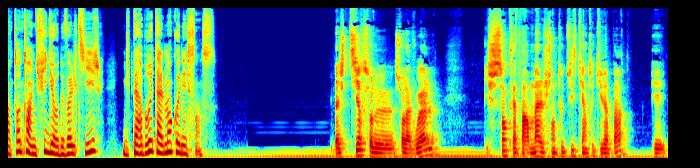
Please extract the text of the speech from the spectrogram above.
En tentant une figure de voltige, il perd brutalement connaissance. Là, je tire sur, le, sur la voile et je sens que ça part mal. Je sens tout de suite qu'il y a un truc qui va pas. Et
